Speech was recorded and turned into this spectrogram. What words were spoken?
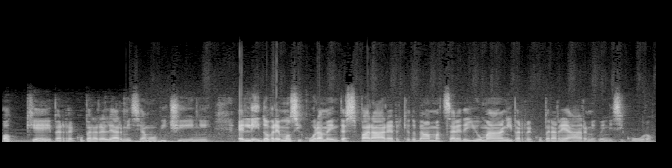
Ok, per recuperare le armi siamo vicini. E lì dovremmo sicuramente sparare, perché dobbiamo ammazzare degli umani per recuperare armi, quindi sicuro.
